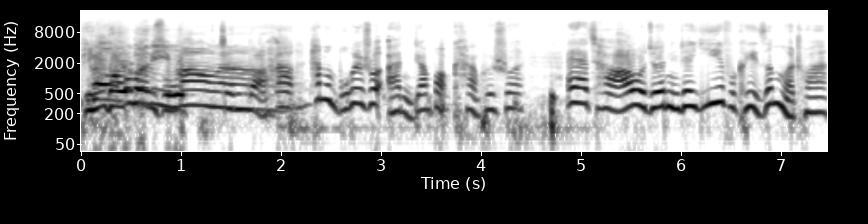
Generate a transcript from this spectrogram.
评头论足礼貌了，真的。啊，他们不会说啊，你这样不好看，会说，哎呀，巧儿，我觉得你这衣服可以这么穿。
